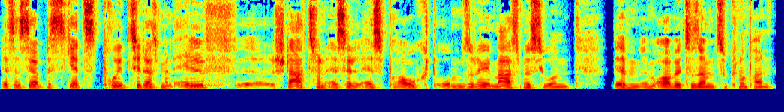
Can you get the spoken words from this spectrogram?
es ist ja bis jetzt projiziert, dass man elf äh, Starts von SLS braucht, um so eine Mars-Mission im, im Orbit zusammenzuknuppern.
